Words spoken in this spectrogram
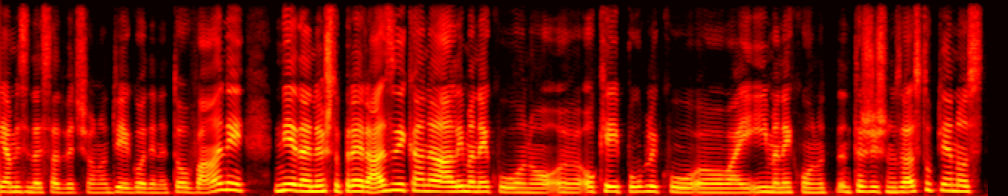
ja mislim da je sad već ono dvije godine to vani. Nije da je nešto prerazvikana, ali ima neku ono e, ok publiku, ovaj, ima neku ono tržišnu zastupljenost,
